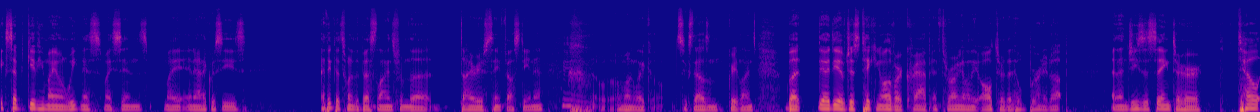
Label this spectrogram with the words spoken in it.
except give you my own weakness, my sins, my inadequacies. I think that's one of the best lines from the Diary of Saint Faustina, hmm. among like six thousand great lines. But the idea of just taking all of our crap and throwing it on the altar, that He'll burn it up, and then Jesus saying to her, "Tell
